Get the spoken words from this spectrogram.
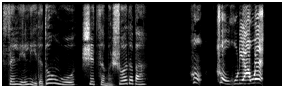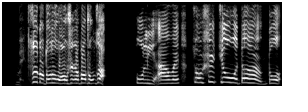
森林里的动物是怎么说的吧。哼，臭狐狸阿威，每次都偷偷往我身上放虫子。狐狸阿威总是揪我的耳朵，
